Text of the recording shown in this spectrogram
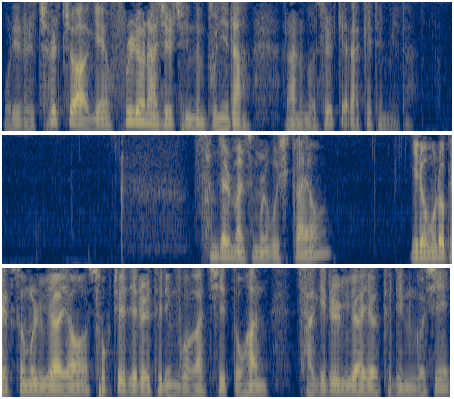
우리를 철저하게 훈련하실 수 있는 분이다라는 것을 깨닫게 됩니다. 3절 말씀을 보실까요? 이러므로 백성을 위하여 속죄제를 드림과 같이 또한 자기를 위하여 드리는 것이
